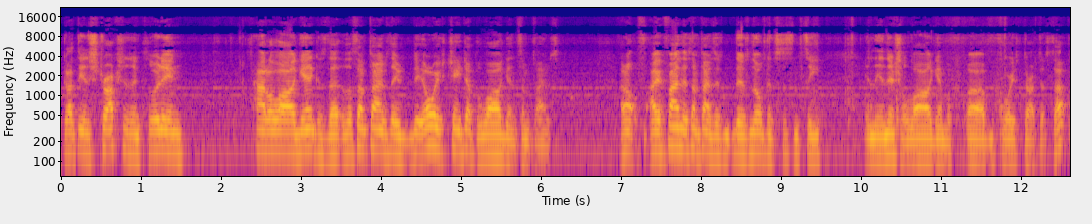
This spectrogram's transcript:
got the instructions including how to log in because the, the, sometimes they they always change up the login. Sometimes I don't. I find that sometimes there's, there's no consistency in the initial login before, uh, before you start this up.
